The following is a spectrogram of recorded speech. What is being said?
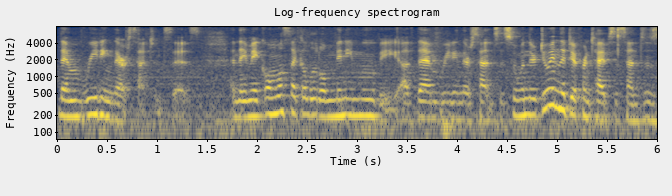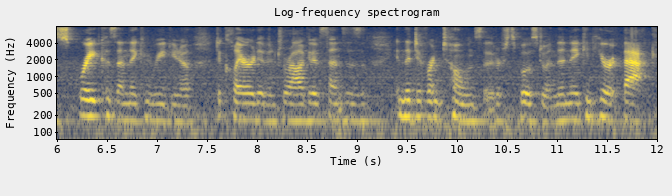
them reading their sentences. And they make almost like a little mini movie of them reading their sentences. So when they're doing the different types of sentences, it's great because then they can read, you know, declarative, and interrogative sentences in the different tones that they're supposed to, and then they can hear it back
